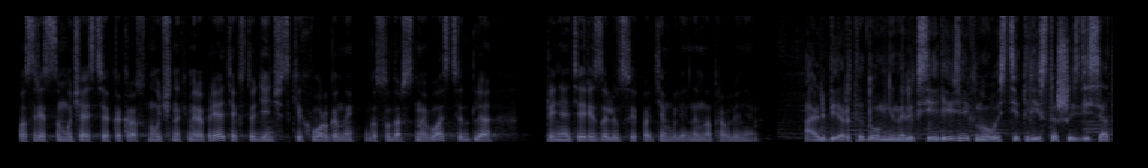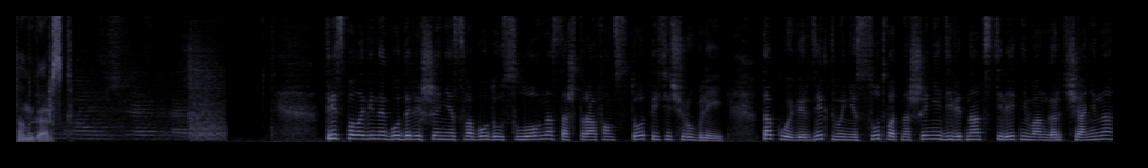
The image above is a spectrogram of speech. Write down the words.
посредством участия как раз в научных мероприятиях студенческих в органы государственной власти для принятия резолюций по тем или иным направлениям. Альберт Домнин, Алексей Резник, Новости 360 Ангарск. Три с половиной года лишения свободы условно со штрафом в 100 тысяч рублей. Такой вердикт вынес суд в отношении 19-летнего ангарчанина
